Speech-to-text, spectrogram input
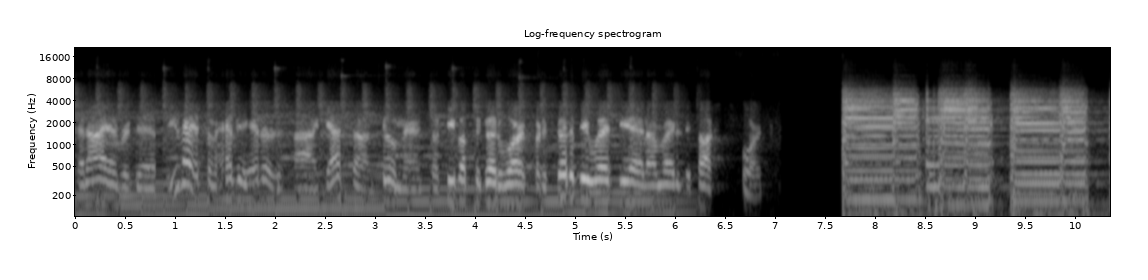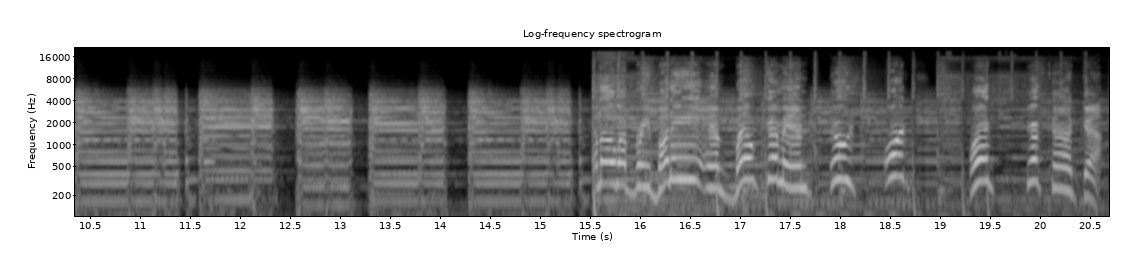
than I ever did. You've had some heavy hitters uh, guests on too, man. So keep up the good work. But it's good to be with you, and I'm ready to talk sports. Hello, everybody, and welcome in to Sports Talk Chicago.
